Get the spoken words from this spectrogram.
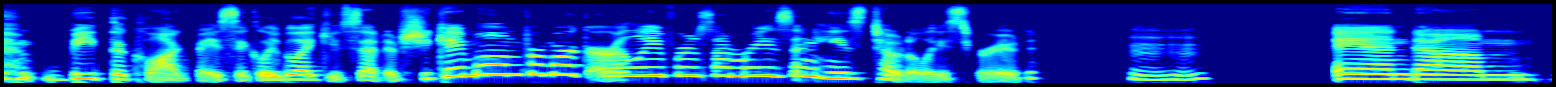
beat the clock basically. But like you said, if she came home from work early for some reason, he's totally screwed. mm-hmm. And um,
